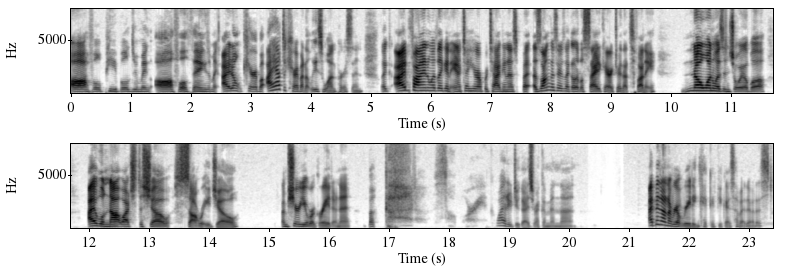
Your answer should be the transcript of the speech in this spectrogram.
awful people doing awful things. I'm like, I don't care about I have to care about at least one person. Like I'm fine with like an anti-hero protagonist, but as long as there's like a little side character that's funny. No one was enjoyable. I will not watch the show. Sorry, Joe. I'm sure you were great in it, but God, so boring. Why did you guys recommend that? I've been on a real reading kick if you guys haven't noticed.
